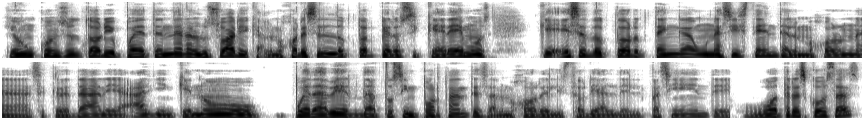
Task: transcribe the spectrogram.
que un consultorio puede tener al usuario que a lo mejor es el doctor, pero si queremos que ese doctor tenga un asistente, a lo mejor una secretaria, alguien que no pueda ver datos importantes, a lo mejor el historial del paciente u otras cosas,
